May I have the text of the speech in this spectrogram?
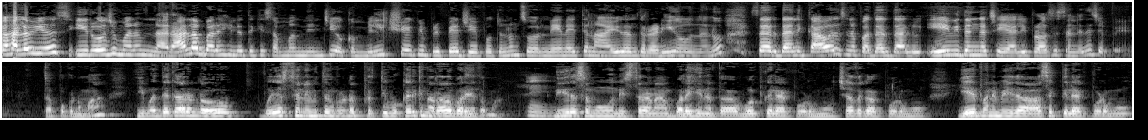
హలో యస్ ఈ రోజు మనం నరాల బలహీనతకి సంబంధించి ఒక మిల్క్ షేక్ని ప్రిపేర్ చేయబోతున్నాం. సో నేనైతే నా ఆయుధాలతో రెడీగా ఉన్నాను. సార్ దానికి కావాల్సిన పదార్థాలు ఏ విధంగా చేయాలి? ప్రాసెస్ అనేది చెప్పేయండి. తప్పకుండా ఈ మధ్య కాలంలో వయస్సు నిమిత్తం కూడా ప్రతి ఒక్కరికి నరాల బలహీనతమ్మా. మ్మ్. నీరసము నిస్త్రణ బలహీనత ఓపిక లేకపోవడము చేత కాకపోవడము ఏ పని మీద ఆసక్తి లేకపోవడము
